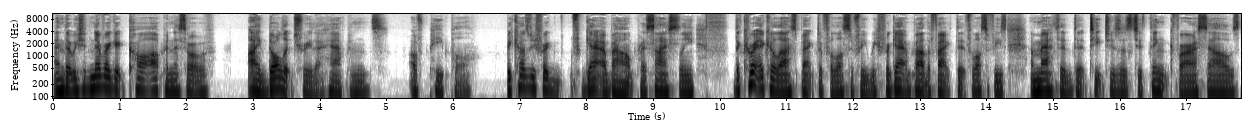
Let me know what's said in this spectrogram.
And that we should never get caught up in this sort of idolatry that happens of people because we forget about precisely the critical aspect of philosophy, we forget about the fact that philosophy is a method that teaches us to think for ourselves,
